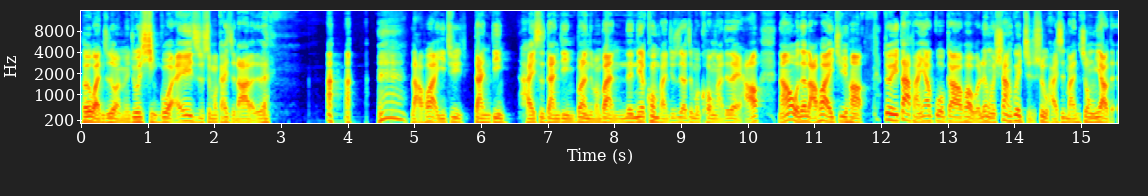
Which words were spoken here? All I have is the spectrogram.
喝完之后，你们就会醒过来，哎，怎么开始拉了，对不对？哈哈，老话一句，淡定。还是淡定，不然怎么办？人家控盘就是要这么控啊，对不对？好，然后我的老话一句哈，对于大盘要过高的话，我认为上柜指数还是蛮重要的。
